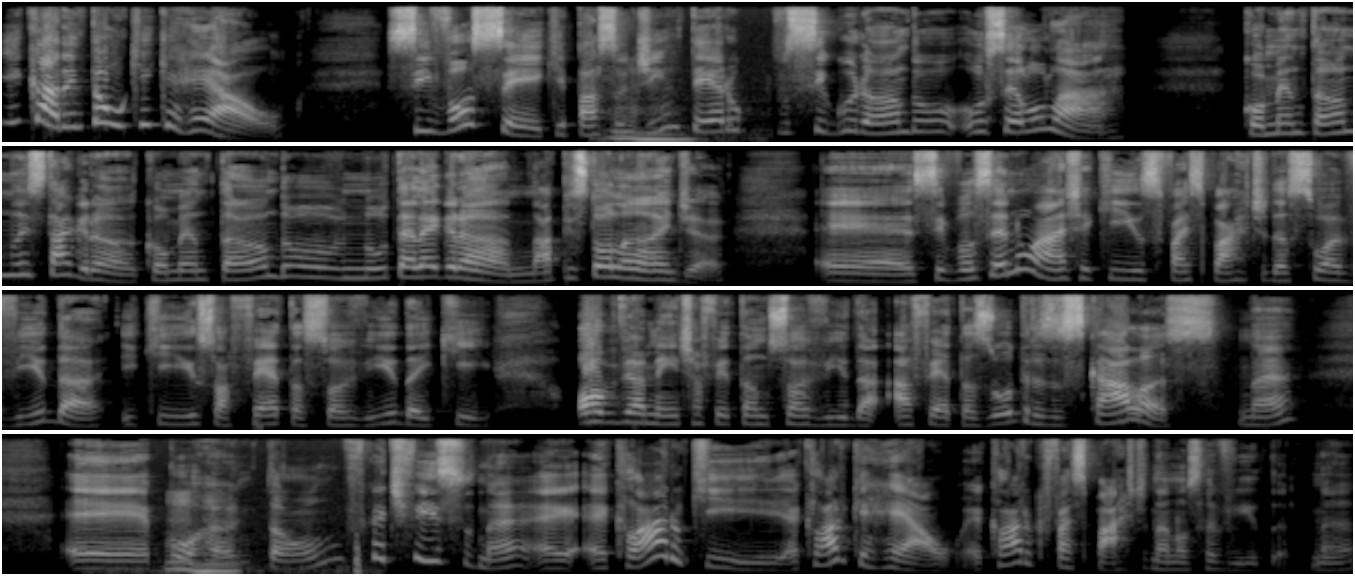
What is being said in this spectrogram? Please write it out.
E, cara, então o que, que é real? Se você que passa o dia Uhum. inteiro segurando o celular, comentando no Instagram, comentando no Telegram, na Pistolândia. É, se você não acha que isso faz parte da sua vida e que isso afeta a sua vida e que, obviamente, afetando sua vida, afeta as outras escalas, né? É, porra, Uhum. então fica difícil, né? É, é claro que é claro que é real, é claro que faz parte da nossa vida, né?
